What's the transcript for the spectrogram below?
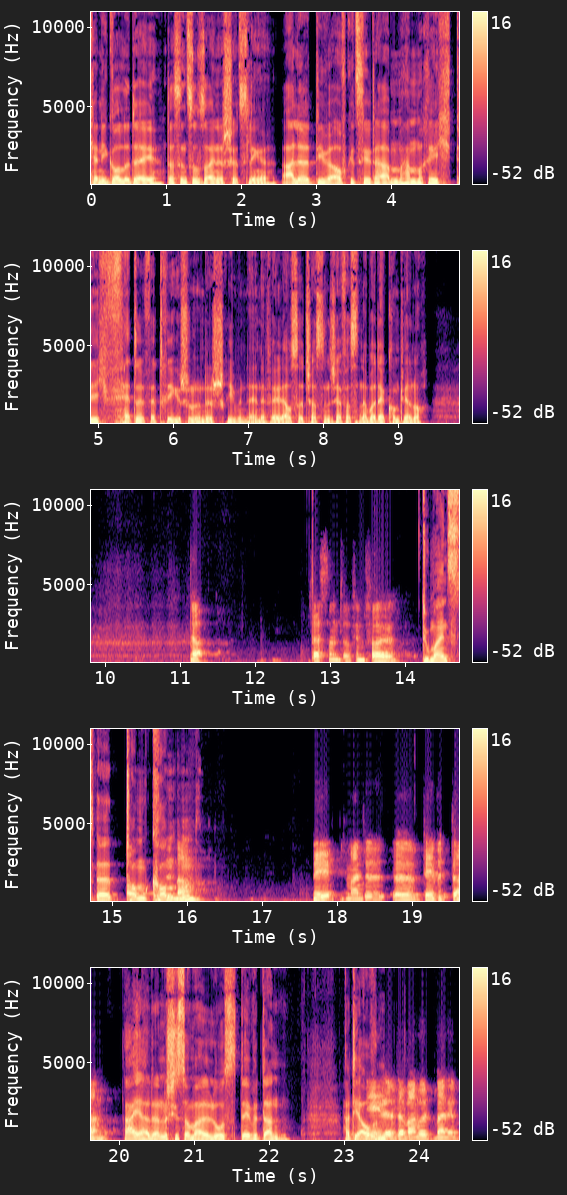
Kenny Golladay, das sind so seine Schützlinge. Alle, die wir aufgezählt haben, haben richtig fette Verträge schon unterschrieben in der NFL, außer Justin Jefferson, aber der kommt ja noch. Ja, das sind auf jeden Fall. Du meinst äh, Tom Compton? Nee, ich meinte äh, David Dunn. Ah ja, dann schieß doch mal los, David Dunn. Hat ja auch. Nee, da, da, war nur meine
